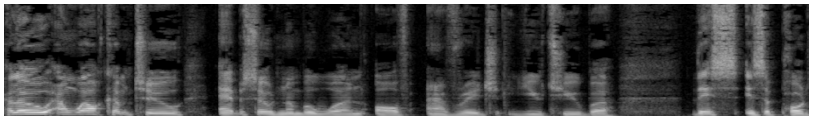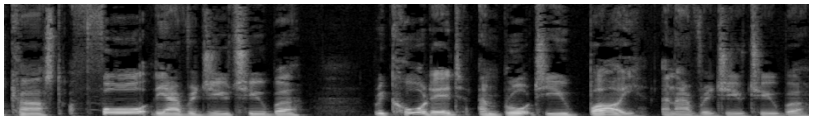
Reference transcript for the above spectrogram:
Hello and welcome to episode number one of Average YouTuber. This is a podcast for the average YouTuber, recorded and brought to you by an average YouTuber.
